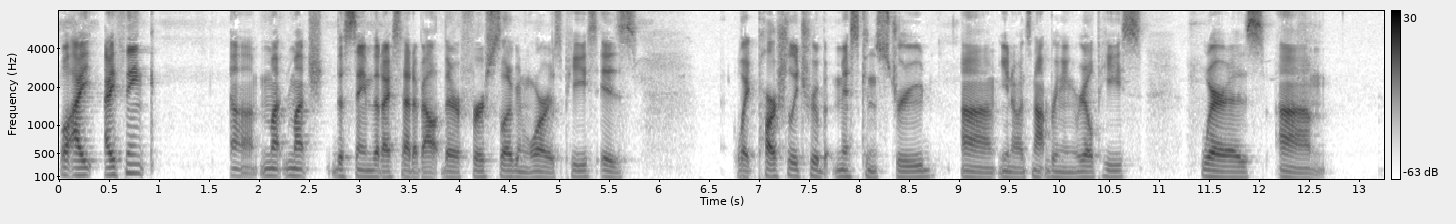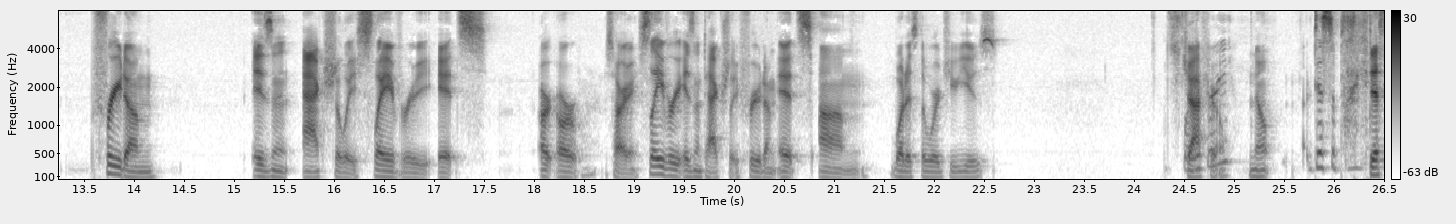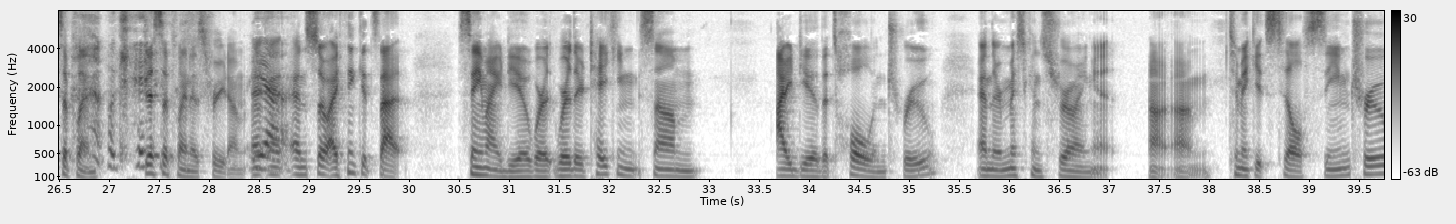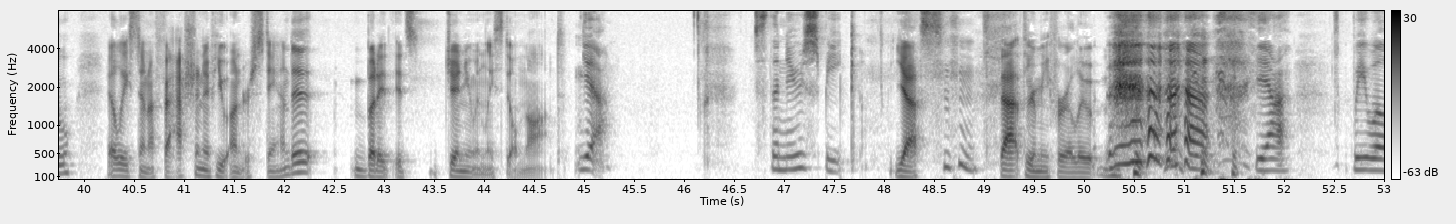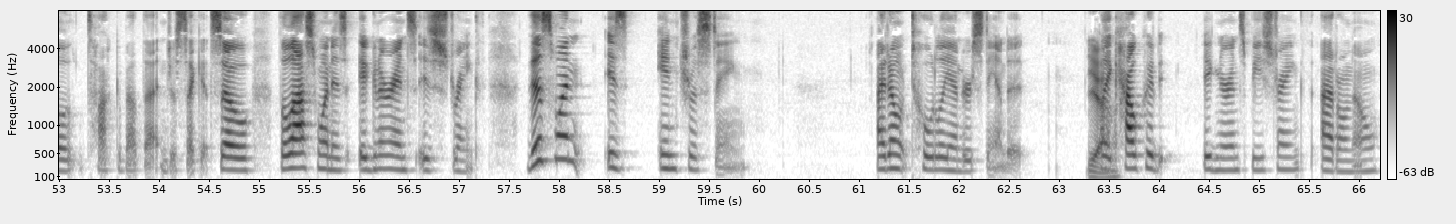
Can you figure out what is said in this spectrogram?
Well, I I think um, much much the same that I said about their first slogan "War is Peace" is like partially true but misconstrued. Um, you know, it's not bringing real peace, whereas um, freedom isn't actually slavery. It's or, or sorry, slavery isn't actually freedom. It's um, what is the word you use? Slavery, No, discipline. discipline Okay. discipline is freedom and, Yeah. and, and so i think it's that same idea where where they're taking some idea that's whole and true and they're misconstruing it uh, um, to make it still seem true at least in a fashion if you understand it but it, it's genuinely still not Yeah. It's the Newspeak. yes that threw me for a loop Yeah. We will talk about that in just a second. So, the last one is ignorance is strength. This one is interesting. I don't totally understand it. yeah Like, how could ignorance be strength? I don't know.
